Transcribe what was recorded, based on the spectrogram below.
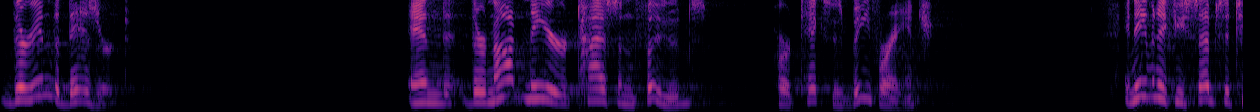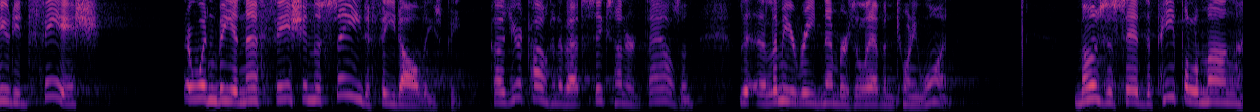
they're in the desert. And they're not near Tyson Foods or Texas Beef Ranch. And even if you substituted fish, There wouldn't be enough fish in the sea to feed all these people because you're talking about 600,000. Uh, let me read Numbers 11 21. Moses said, The people among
